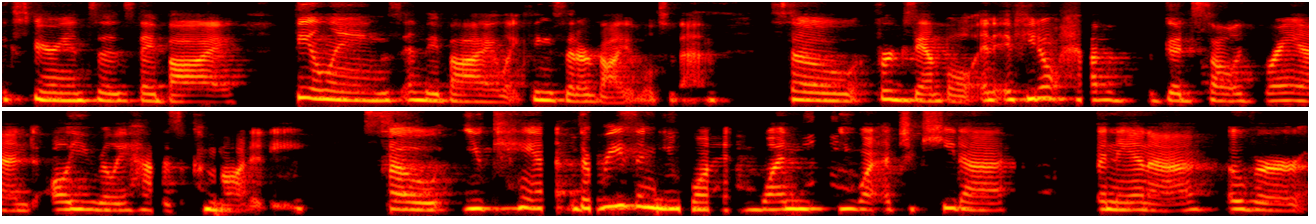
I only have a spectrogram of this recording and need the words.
experiences, they buy feelings, and they buy like things that are valuable to them. So, for example, and if you don't have a good solid brand, all you really have is a commodity. So you can't, the reason you want one, you want a Chiquita banana over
